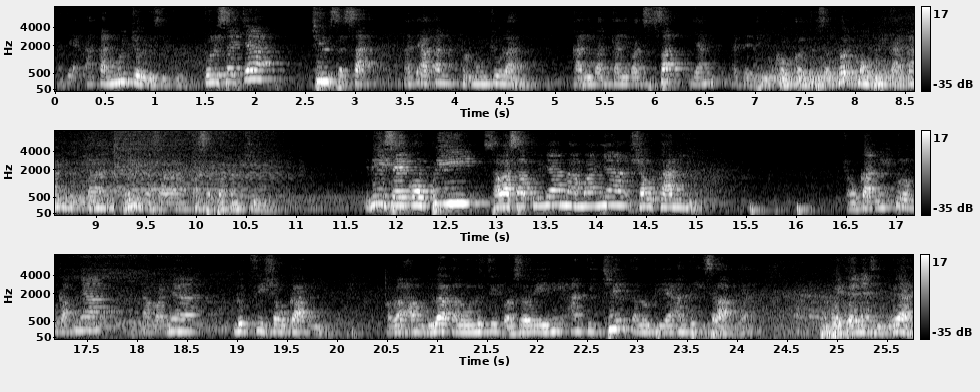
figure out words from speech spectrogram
nanti akan muncul di situ. Tulis saja jil sesat, nanti akan bermunculan kalimat-kalimat sesat yang ada di Google tersebut memberitakan tentang ini masalah kesesatan jil. Ini saya copy salah satunya namanya Syaukani. Syaukani itu lengkapnya namanya Lutfi Syaukani. Kalau alhamdulillah kalau Lutfi Basori ini anti jil, kalau dia anti Islam ya. Berbedanya situ ya.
